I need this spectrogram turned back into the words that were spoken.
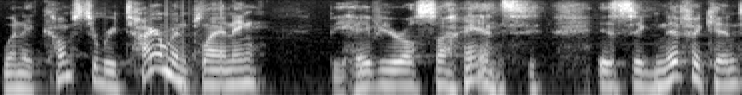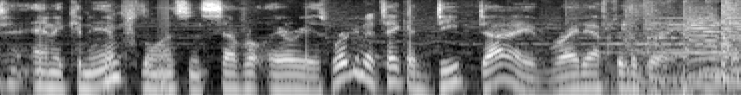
When it comes to retirement planning, behavioral science is significant and it can influence in several areas. We're going to take a deep dive right after the break.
